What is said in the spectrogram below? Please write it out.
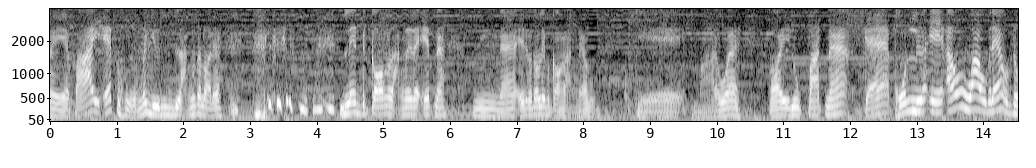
นี่ไปเอสโอ้โหมก็ยืนหลังตลอดเลย เล่นเป็นกองหลังเลยนะเอสนะ อืมนะเอสก็ต้องเล่นเป็นกองหลังนะครับผม โอเค มาแล้วเว้ยซอยลูกปัดนะฮะ แกพลเรือเอก เอ้าว้าวไปแล้วโถ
